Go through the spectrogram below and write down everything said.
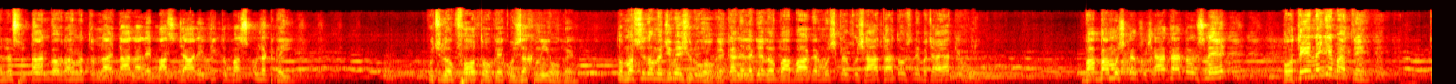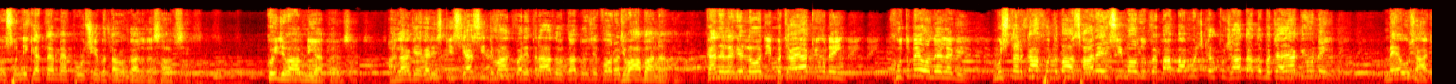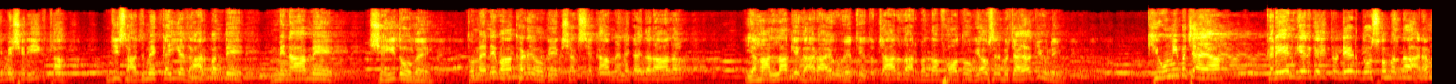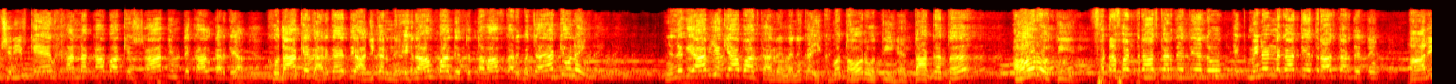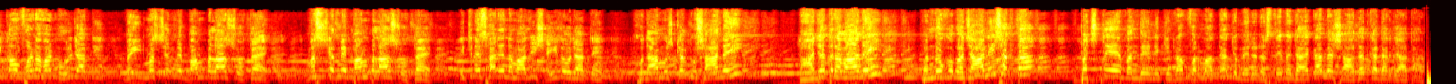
हज़रत सुल्तान बाबू रहमत बस जा रही थी तो बस उलट गई। कुछ लोग फौत हो गए, कुछ जख्मी हो गए। तो मस्जिदों में जुमे शुरू हो गए। कहने लगे, लो बाबा, अगर मुश्किल कुशा था तो उसने बचाया क्यों नहीं? बाबा, मुश्किल कुशा था तो उसने होते हैं नहीं ये बातें? तो सुन्नी कहता है, मैं पूछ के बताऊँगा हज़रत साहब से। कोई जवाब नहीं आता इसे हालाँकि अगर इसकी सियासी जमात पर इतराज होता तो इसे फ़ौरन जवाब आना था। कहने लगे, लो जी, बचाया क्यों नहीं? खुतबे होने लगे। मुश्तरका खुतबा सारे इसी मौजू पे, बाबा, मुश्किल कुछ आता तो बचाया क्यों नहीं? मैं उस हज में शरीक था, जिस हज में कई हज़ार बंदे मिना में शहीद हो गए। तो मैंने वहाँ खड़े हो गए, एक शख्स से कहा, मैंने कहा, इधर आना। यहाँ अल्लाह के घर आए हुए थे तो चार हज़ार बंदा फौत हो गया, उसने बचाया क्यों नहीं? क्यों नहीं बचाया? क्रेन गिर गई तो डेढ़ दो सौ बंदा हरम शरीफ के एन खाना काबा के साथ इंतकाल कर गया। खुदा के घर गए थे, हज करने, एहराम बांधे तो तवाफ करे, बचाया क्यों नहीं? मैंने लगे, आप ये क्या बात कर रहे हैं? मैंने कहा, हिकमत और होती है, ताकत और होती है। फटाफट तराज कर देते हैं लोग, एक मिनट लगाते हैं तराज कर देते हैं। हमारी कौम फटाफट भूल जाती, भाई, मस्जिद में बम ब्लास्ट होता है, मस्जिद में बम ब्लास्ट होता है। इतने सारे नमाजी शहीद हो जाते हैं। खुदा मुश्किल कुशा नहीं हाजत रवा नहीं, बंदों को बचा नहीं सकता। बचते हैं बंदे, लेकिन रब फरमाता है, जो मेरे रस्ते में जाएगा, मैं शहादत का दर्जा आता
